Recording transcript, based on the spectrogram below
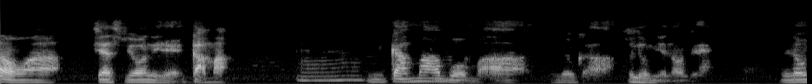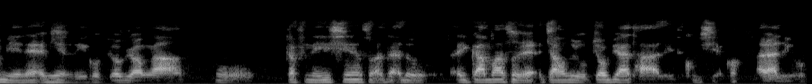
ဏက just ပြောနေတဲ့ကာမကာမပေါ်မှာလောကဘယ်လိုမြင်တော့လဲဘယ်လိုမြင်တဲ့အမြင်လေးကိုပြောပြတော့ငါဟို definition ဆိုတာအဲ့လိုအဲကာမဆိုတဲ့အကြောင်းလေးကိုပြောပြထားတာလေးတစ်ခုရှိရကောအဲ့ဒါလေးကို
